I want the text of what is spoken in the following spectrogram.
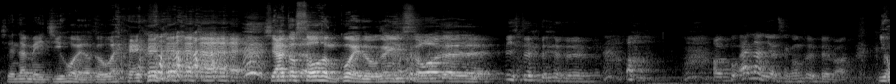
现在没机会了，各位，现在都收很贵的，我跟你说，对对对。对对对对对，啊，好酷！哎，那你有成功退费吗？有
